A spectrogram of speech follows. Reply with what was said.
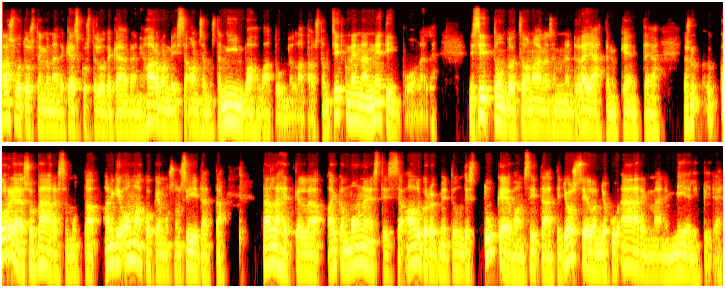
kasvotusten, kun näitä keskusteluita käydään, niin harvoin niissä on semmoista niin vahvaa tunnelatausta. Mutta sitten kun mennään netin puolelle, niin sitten tuntuu, että se on aivan semmoinen räjähtänyt kenttä. Ja jos, korjaa, jos on väärässä, mutta ainakin oma kokemus on siitä, että tällä hetkellä aika monesti se algoritmi tuntisi tukevan sitä, että jos siellä on joku äärimmäinen mielipide,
